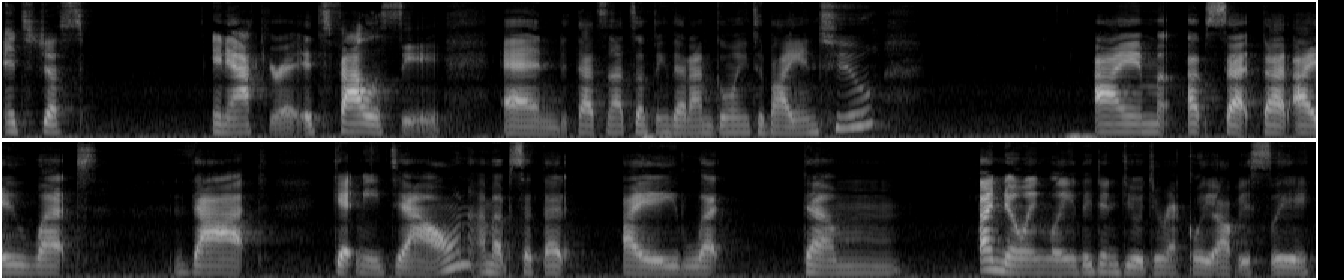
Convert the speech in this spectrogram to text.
It's just inaccurate. It's fallacy. And that's not something that I'm going to buy into. I'm upset that I let that get me down. I'm upset that I let them unknowingly, they didn't do it directly, obviously,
